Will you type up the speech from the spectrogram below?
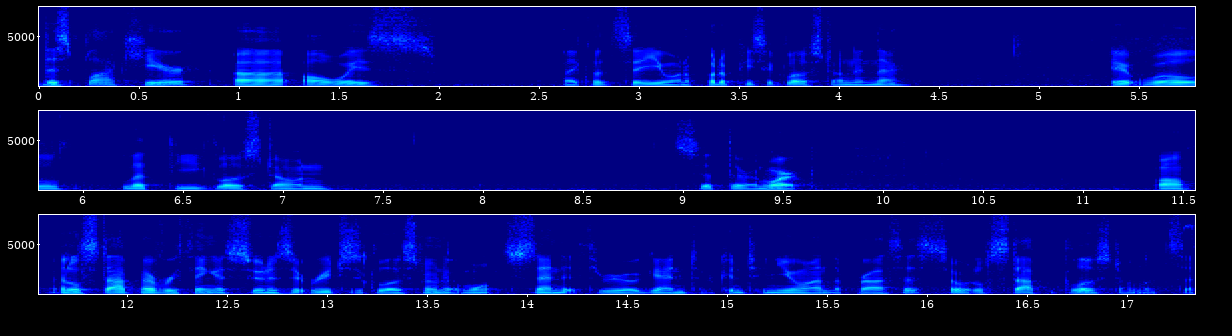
This block here, uh, always, like let's say you want to put a piece of glowstone in there, it will let the glowstone sit there and work. Well, it'll stop everything as soon as it reaches glowstone. It won't send it through again to continue on the process, so it'll stop at glowstone, let's say.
